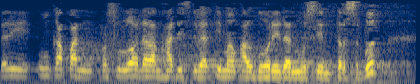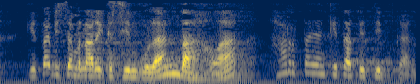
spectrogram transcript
Dari ungkapan Rasulullah dalam hadis riwayat Imam Al-Bukhari dan Muslim tersebut, kita bisa menarik kesimpulan bahwa harta yang kita titipkan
